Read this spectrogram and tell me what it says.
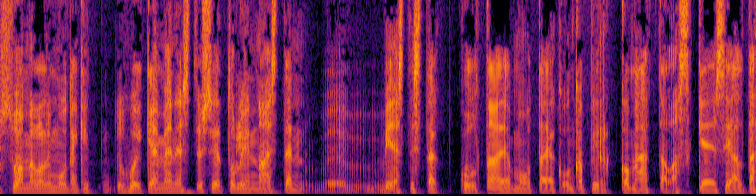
Suomella oli muutenkin huikea menestys ja tuli naisten viestistä kultaa ja muuta. Ja kuinka Pirkko Määttä laskee sieltä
